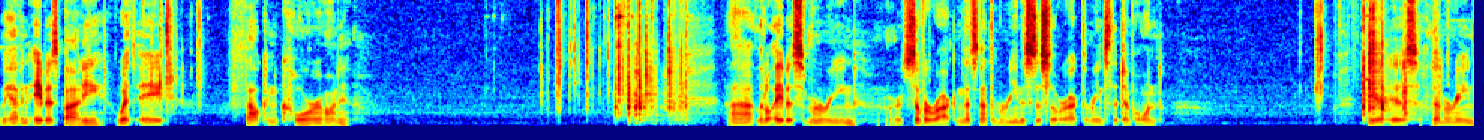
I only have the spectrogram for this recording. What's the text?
We have an Abus body with a Falcon core on it. Uh, little Abus Marine, or Silver Rock, and that's not the Marine, this is a Silver Rock, the Marine's the dimple one. Here is the Marine.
